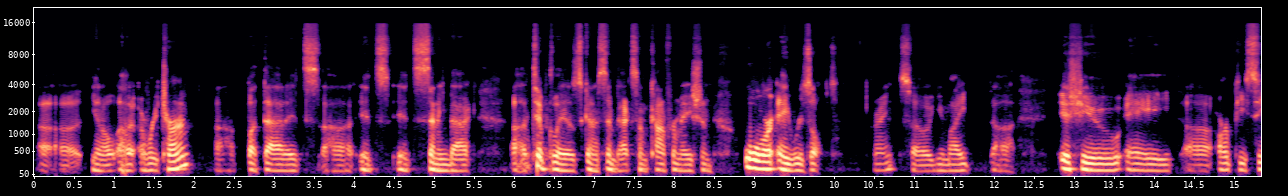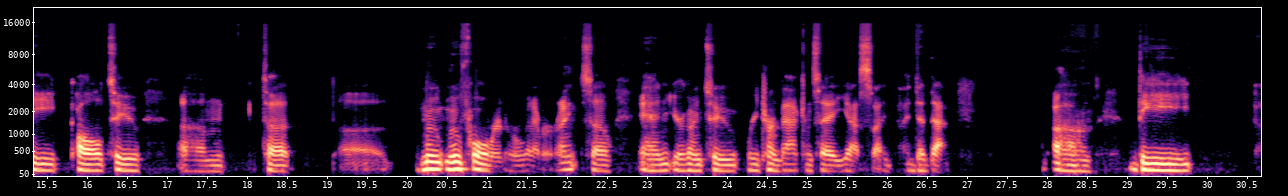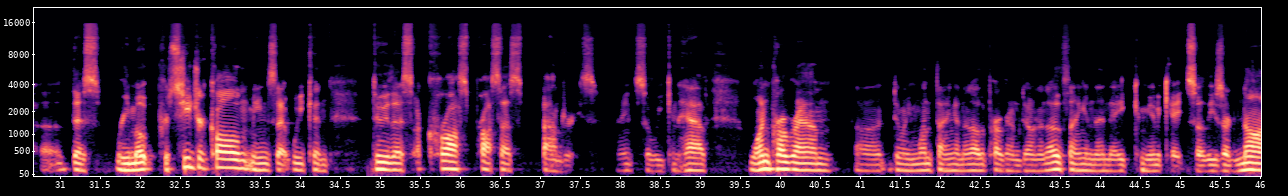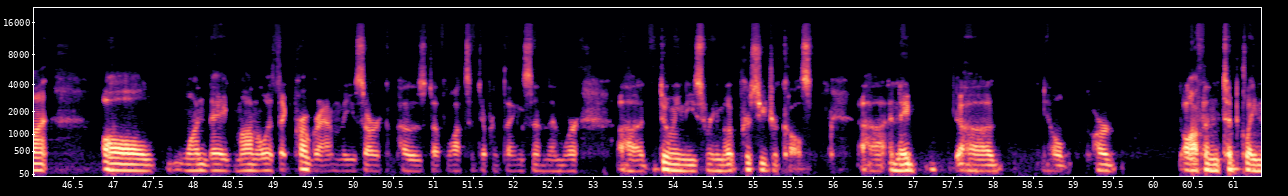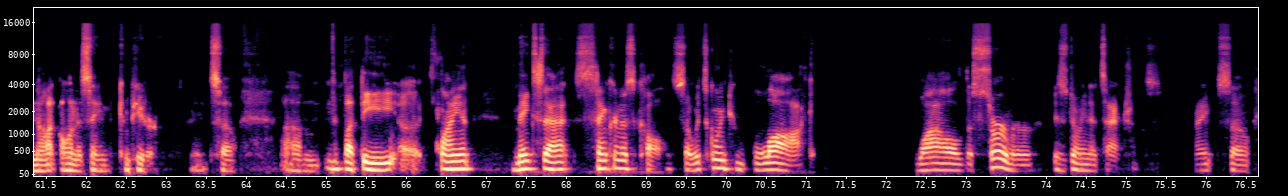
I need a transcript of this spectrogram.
uh, you know, a, a return, uh, but that it's uh, it's it's sending back. Uh, typically, it's going to send back some confirmation or a result, right? So you might issue a RPC call to um, to move move forward or whatever right? So and you're going to return back and say yes i, I did that. Um, the uh, this remote procedure call means that we can do this across process boundaries right? So we can have one program uh, doing one thing and another program doing another thing and then they communicate. So these are not all one big monolithic program. These are composed of lots of different things, and then we're uh, doing these remote procedure calls, uh, and they, uh, you know, are often typically not on the same computer. So, um, but the uh, client makes that synchronous call, so it's going to block while the server is doing its actions right? So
